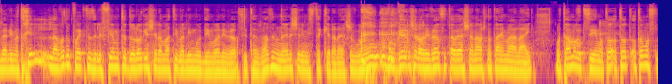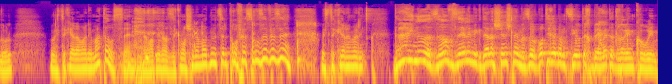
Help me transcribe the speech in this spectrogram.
ואני מתחיל לעבוד בפרויקט הזה לפי המתודולוגיה שלמדתי בלימודים באוניברסיטה, ואז המנהל שלי מסתכל עליי, עכשיו גם הוא, הוא בוגר של האוניברסיטה, הוא היה שנה או שנתיים מעליי, אותם מרצים, אותו, אותו, אותו מסלול. הוא מסתכל, אמר לי, מה אתה עושה? אמרתי לו, זה כמו שלמדנו אצל פרופסור זה וזה. הוא מסתכל, אמר לי, די, נו, עזוב, זה למגדל השן שלהם, עזוב, בוא תראה במציאות איך באמת הדברים קורים.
